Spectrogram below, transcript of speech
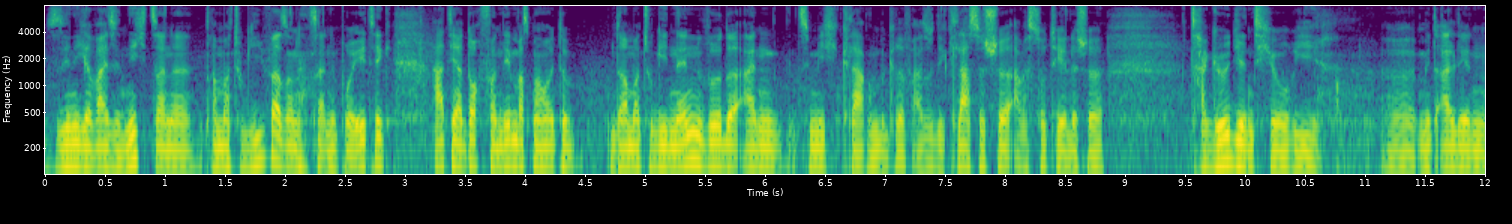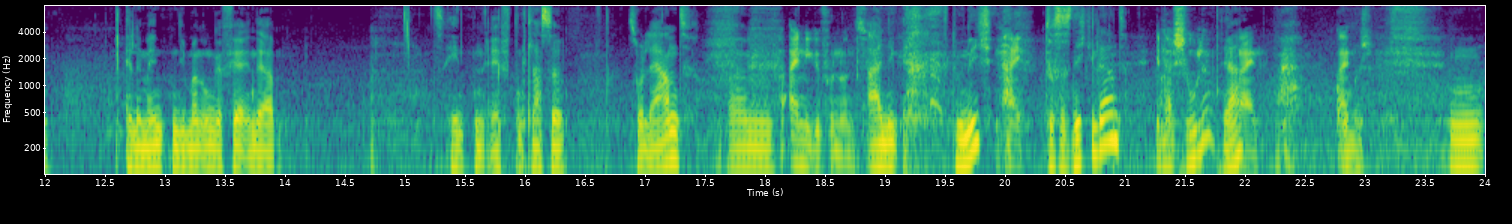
sinnigerweise nicht seine Dramaturgie war, sondern seine Poetik, hat ja doch von dem, was man heute Dramaturgie nennen würde, einen ziemlich klaren Begriff. Also die klassische aristotelische Tragödientheorie äh, mit all den Elementen, die man ungefähr in der 10., 11. Klasse so lernt. Ähm, Einige von uns. einig, du nicht? Nein. Du hast das nicht gelernt? In der Schule? Ja? Nein. Nein. Komisch. Hm.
